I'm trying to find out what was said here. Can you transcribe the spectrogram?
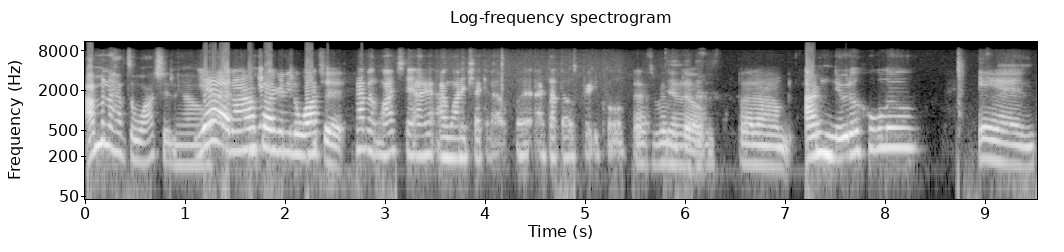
I'm gonna have to watch it now. Yeah, and I don't feel like I need to watch it. I haven't watched it. I, I want to check it out, but I thought that was pretty cool. That's really Yeah. dope. But um, I'm new to Hulu, and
